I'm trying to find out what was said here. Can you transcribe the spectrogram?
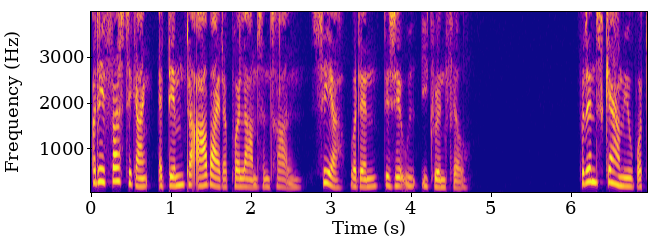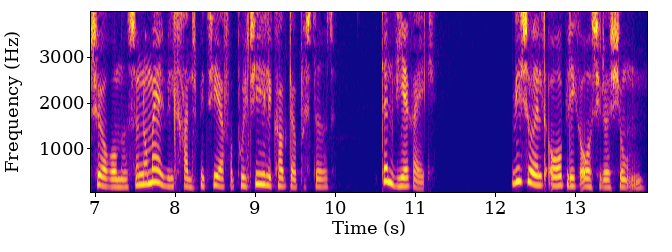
Og det er første gang, at dem, der arbejder på alarmcentralen, ser, hvordan det ser ud i Grenfell. For den skærm i operatørrummet, som normalt vil transmittere fra politihelikopter på stedet, den virker ikke. Visuelt overblik over situationen.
